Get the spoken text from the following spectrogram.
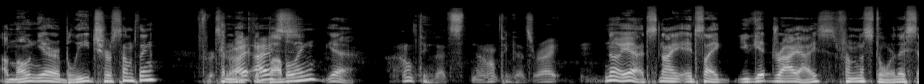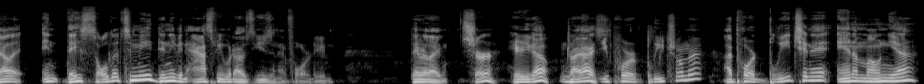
ammonia or bleach or something for to dry make the ice? bubbling. Yeah. I don't think that's I don't think that's right No, yeah, it's not. It's like you get dry ice from the store. They sell it, and they sold it to me. Didn't even ask me what I was using it for, dude. They were like, "Sure, here you go, dry ice." you poured bleach on that I poured bleach in it and ammonia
